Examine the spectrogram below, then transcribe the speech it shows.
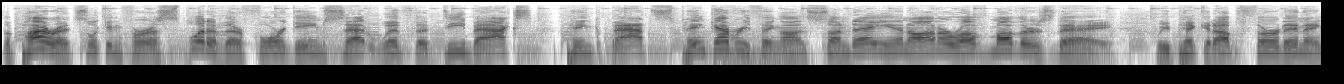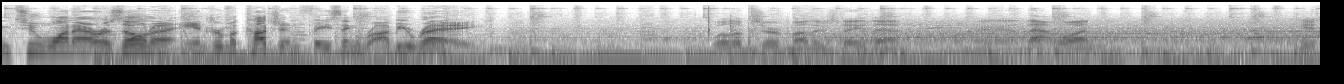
The Pirates looking for a split of their four game set with the D backs. Pink bats, pink everything on Sunday in honor of Mother's Day. We pick it up third inning, 2 1 Arizona. Andrew McCutchen facing Robbie Ray. We'll observe Mother's Day then. And that one hit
